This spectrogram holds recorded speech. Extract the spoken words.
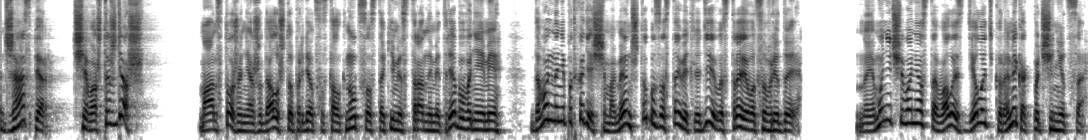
«Джаспер, чего ж ты ждёшь?» Манс тоже не ожидал, что придётся столкнуться с такими странными требованиями, довольно неподходящий момент, чтобы заставить людей выстраиваться в ряды. Но ему ничего не оставалось делать, кроме как подчиниться.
